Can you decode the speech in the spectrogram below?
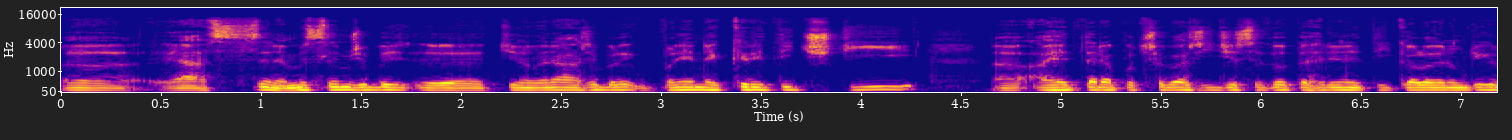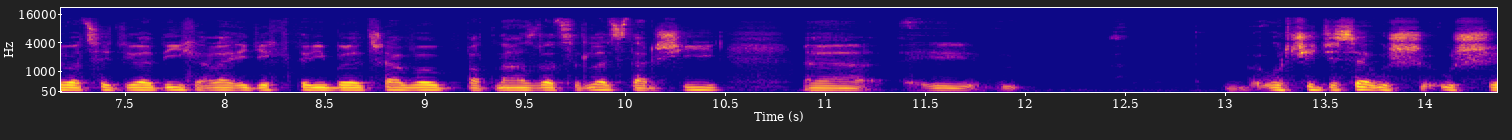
Eh, já si nemyslím, že by eh, ti novináři byli úplně nekritičtí eh, a je teda potřeba říct, že se to tehdy netýkalo jenom těch 20 letých, ale i těch, kteří byli třeba o 15-20 let starší. Určitě se už, už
